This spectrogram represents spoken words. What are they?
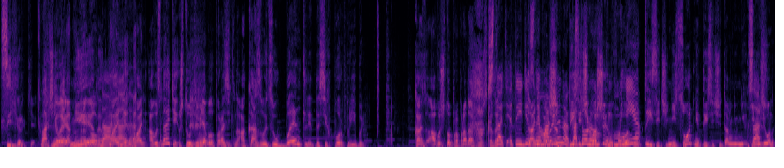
Циферки. Вообще говорят Нет, по-другому. Да, понятно, да, да. а вы знаете, что для меня было поразительно? Оказывается, у Бентли до сих пор прибыль. А вы что про продажу можете сказать? Кстати, это Да единственная продают машина, тысячи которую машин в год. Ну, тысячи, не сотни тысяч, там не, не какие Саш, миллионы.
